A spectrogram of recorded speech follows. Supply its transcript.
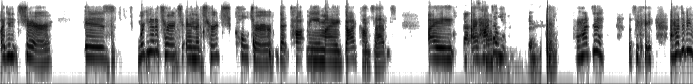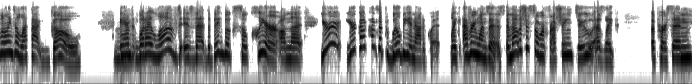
I didn't share is working at a church and the church culture that taught me my God concept. I that's I had to I had to that's okay. I had to be willing to let that go. Mm. And what I loved is that the big book's so clear on that your your God concept will be inadequate like everyone's is and that was just so refreshing too as like a person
